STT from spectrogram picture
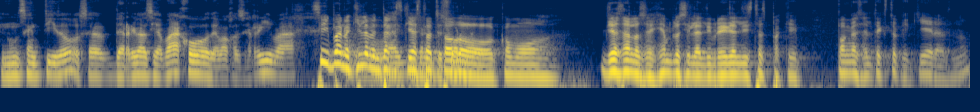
en un sentido o sea de arriba hacia abajo de abajo hacia arriba. Sí bueno aquí la ventaja es que ya está todo como ya están los ejemplos y las librerías listas para que pongas el texto que quieras no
